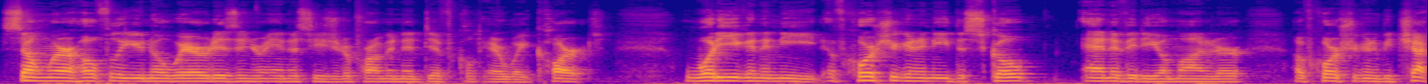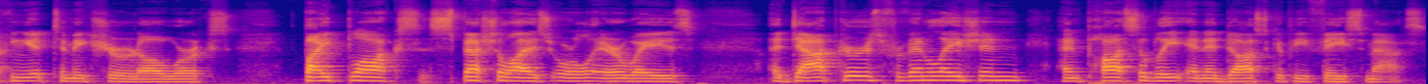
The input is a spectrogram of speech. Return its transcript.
somewhere. Hopefully, you know where it is in your anesthesia department in a difficult airway cart. What are you going to need? Of course, you're going to need the scope and a video monitor. Of course, you're going to be checking it to make sure it all works. Bite blocks, specialized oral airways, adapters for ventilation, and possibly an endoscopy face mask.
